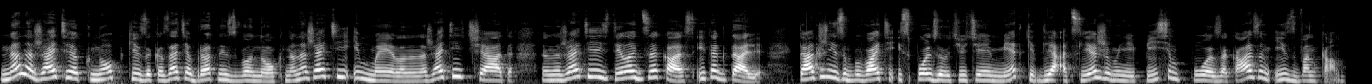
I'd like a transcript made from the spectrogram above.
На нажатие кнопки «Заказать обратный звонок», на нажатие имейла, на нажатие чата, на нажатие «Сделать заказ» и так далее. Также не забывайте использовать UTM-метки для отслеживания писем по заказам и звонкам.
